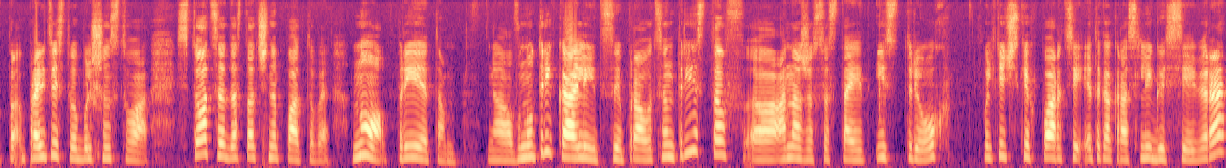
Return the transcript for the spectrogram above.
правительства большинства. Ситуация достаточно патовая, но при этом а, внутри коалиции правоцентристов, а, она же состоит из трех политических партий. Это как раз Лига Севера,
